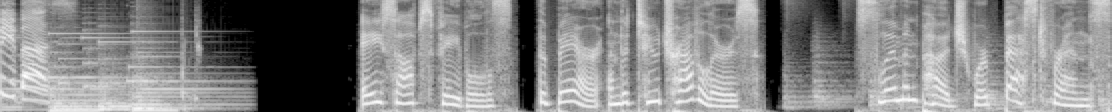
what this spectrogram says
BabyBus. Aesop's Fables The Bear and the Two Travelers. Slim and Pudge were best friends.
